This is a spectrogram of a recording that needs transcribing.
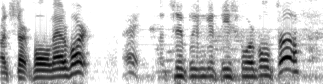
let's start pulling that apart. Alright, let's see if we can get these four bolts off.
